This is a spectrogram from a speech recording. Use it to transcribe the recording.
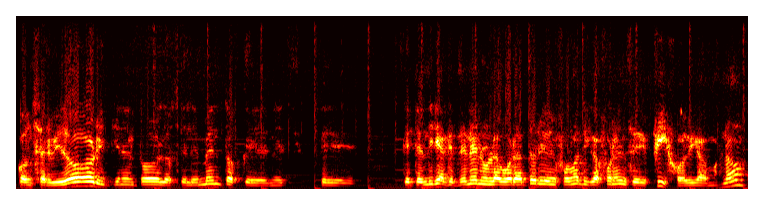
con servidor y tienen todos los elementos que, que que tendría que tener un laboratorio de informática forense fijo, digamos, ¿no?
